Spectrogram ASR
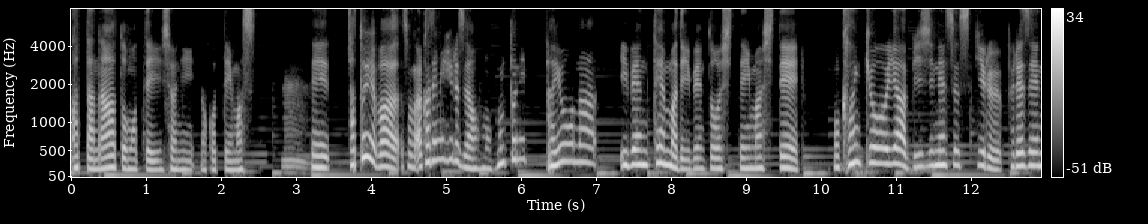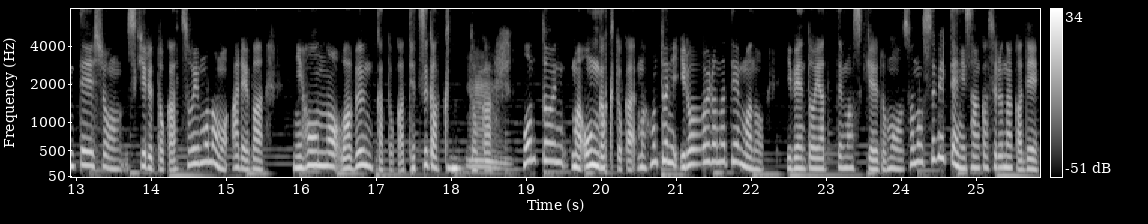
あったなと思って印象に残っています。うん、で例えばそのアカデミーヒルズはもう本当に多様なイベントテーマでイベントをしていましてもう環境やビジネススキルプレゼンテーションスキルとかそういうものもあれば日本の和文化とか哲学とか、うん、本当に、まあ、音楽とか、まあ、本当にいろいろなテーマのイベントをやってますけれどもその全てに参加する中で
